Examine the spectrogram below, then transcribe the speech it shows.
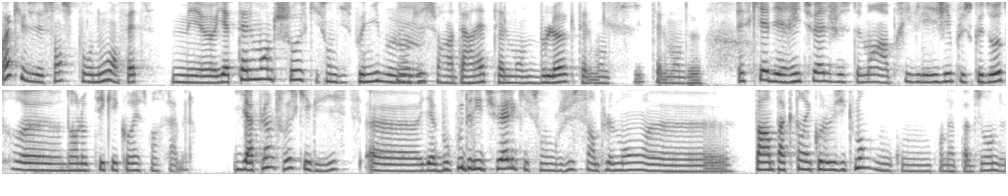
ouais, qui faisait sens pour nous en fait. Mais euh, il y a tellement de choses qui sont disponibles aujourd'hui mm. sur Internet, tellement de blogs, tellement de sites, tellement de... Est-ce qu'il y a des rituels justement à privilégier plus que d'autres euh, dans l'optique éco-responsable? Il y a plein de choses qui existent. Euh, il y a beaucoup de rituels qui sont juste simplement pas impactants écologiquement, donc on n'a pas besoin de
